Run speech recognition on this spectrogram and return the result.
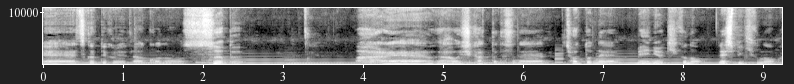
えー、作ってくれたこのスープ。あれが美味しかったですね。ちょっとね、メニュー聞くの、レシピ聞くの、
